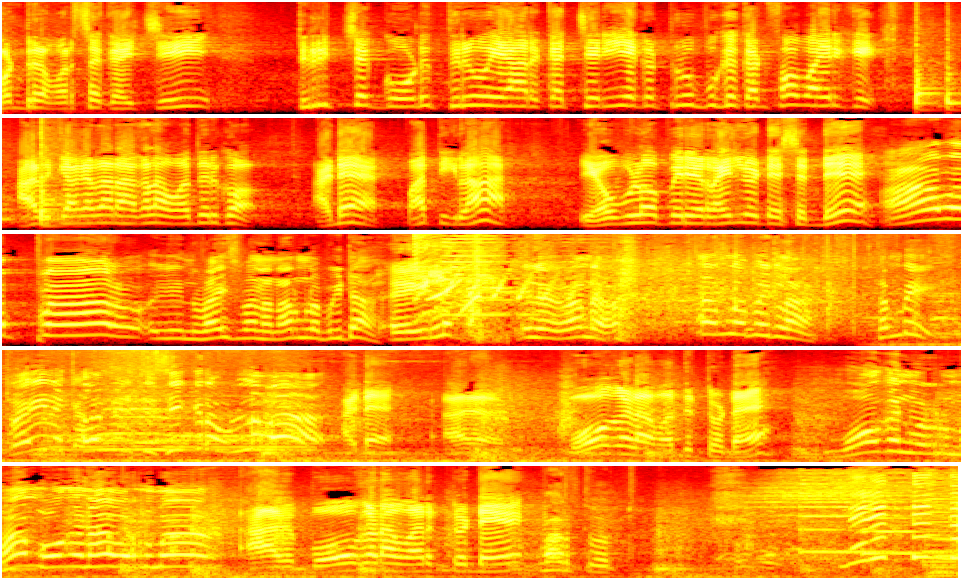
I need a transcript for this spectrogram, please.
ஒன்றரை வருஷம் கழிச்சு திருச்செங்கோடு திருவையாறு கச்சேரி எங்க ட்ரூப்புக்கு கன்ஃபார்ம் ஆயிருக்கு. அதுக்காக தான் நாங்களாம் வந்திருக்கோம். அட பாத்தீங்களா? எவ்வளவு பெரிய ரயில்வே ஸ்டேஷன் ஆவப்பா இந்த வயசு வேணாம் நார்மலா போயிட்டா? இல்ல. இல்ல வேண்டாம். நார்மலா போய்க்கலாம். தம்பி ட்ரெயினை கிளம்பிடுச்சு சீக்கிரம் உள்ள வா. அட அட, மோகனா வந்துட்டோட மோகன் வரணுமா? மோகனா வரணுமா? அது மோகனா வரட்டோடே வரட்டு வரட்டு நிறுத்துங்க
